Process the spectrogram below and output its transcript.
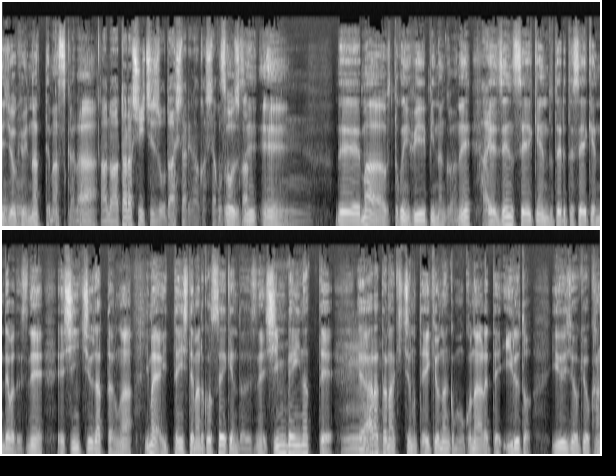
ー状況になってますから、あの新しい地図を出したりなんかしたことでか？そうですすね。ええで、まあ、特にフィリピンなんかはね、はい。えー前政権、ドゥテルテ政権ではですね、えー親中だったのが、今や一転してマルコス政権ではですね、親米になって、えー新たな基地の提供なんかも行われているという状況を考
